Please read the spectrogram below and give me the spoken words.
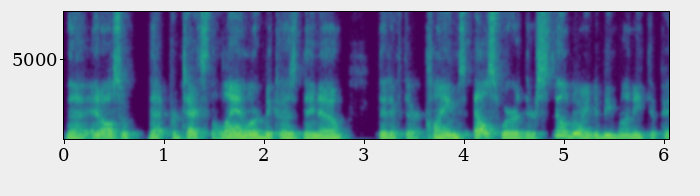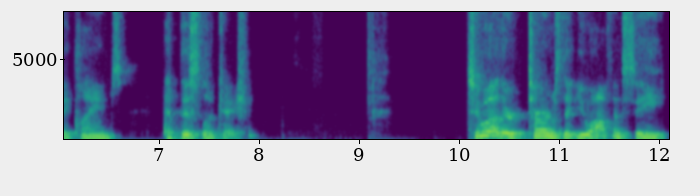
the it also that protects the landlord because they know that if there are claims elsewhere, there's still going to be money to pay claims at this location. Two other terms that you often see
